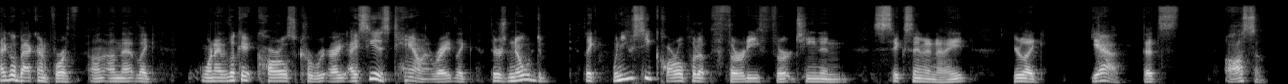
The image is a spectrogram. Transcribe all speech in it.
I go back and forth on, on that. Like when I look at Karl's career, I, I see his talent, right? Like there's no de- like when you see Carl put up 30, 13, and six in a night, you're like, yeah, that's awesome.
